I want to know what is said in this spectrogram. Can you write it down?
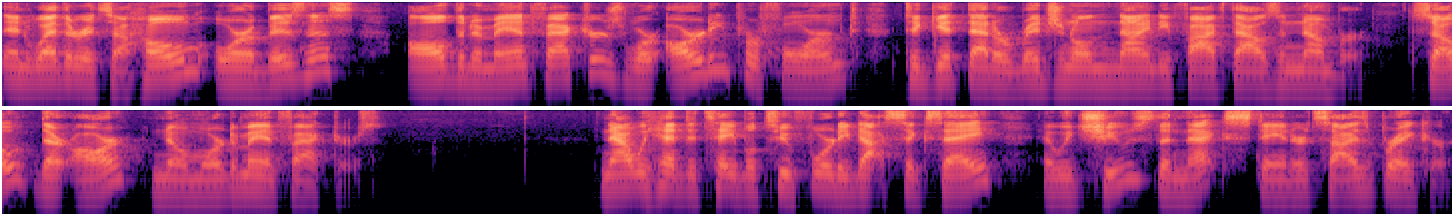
And whether it's a home or a business, all the demand factors were already performed to get that original 95,000 number. So there are no more demand factors. Now we head to table 240.6a and we choose the next standard size breaker.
